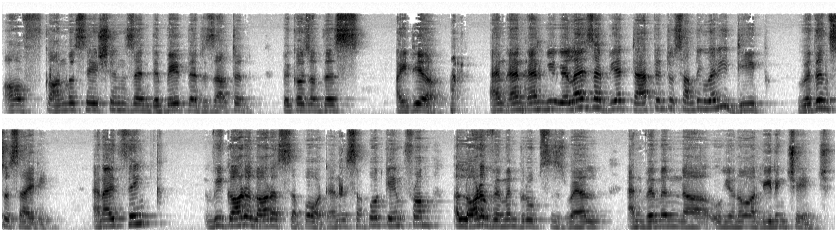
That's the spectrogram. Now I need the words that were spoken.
of conversations and debate that resulted because of this idea, and and and we realized that we had tapped into something very deep within society, and I think we got a lot of support, and the support came from a lot of women groups as well, and women uh, who you know are leading change.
